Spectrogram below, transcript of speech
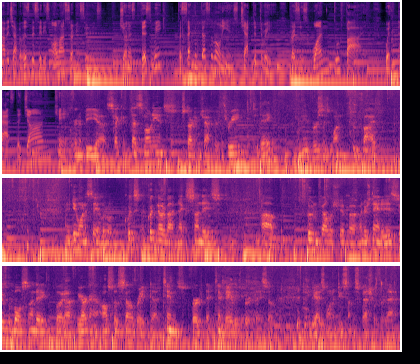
Calvary Chapel Elizabeth City's online sermon series. Join us this week for 2 Thessalonians chapter 3, verses 1 through 5 with Pastor John King. We're going to be uh, 2 Thessalonians, starting chapter 3 today. We'll be verses 1 through 5. I do want to say a little quick, a quick note about next Sunday's uh, food and fellowship. Uh, understand it is Super Bowl Sunday, but uh, we are going to also celebrate uh, Tim's birthday, Tim Bailey's birthday. So if you guys want to do something special for that.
